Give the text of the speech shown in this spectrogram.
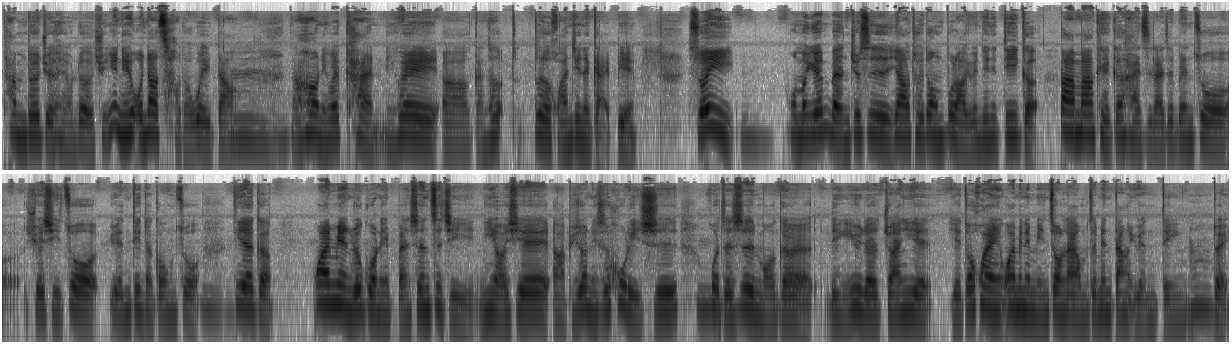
他们都会觉得很有乐趣，因为你会闻到草的味道，嗯。然后你会看，你会呃感受到这个环境的改变，所以。我们原本就是要推动不老园丁的第一个，爸妈可以跟孩子来这边做学习做园丁的工作。嗯、第二个，外面如果你本身自己你有一些啊、呃，比如说你是护理师，嗯、或者是某个领域的专业，也都欢迎外面的民众来我们这边当园丁。嗯、对，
